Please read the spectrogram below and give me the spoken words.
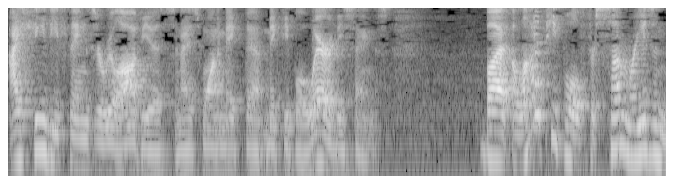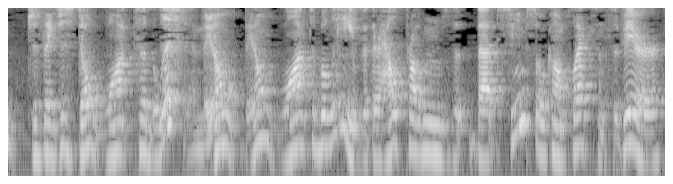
I see these things are real obvious, and I just want to make them make people aware of these things. But a lot of people, for some reason, just they just don't want to listen. They don't they don't want to believe that their health problems that, that seem so complex and severe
